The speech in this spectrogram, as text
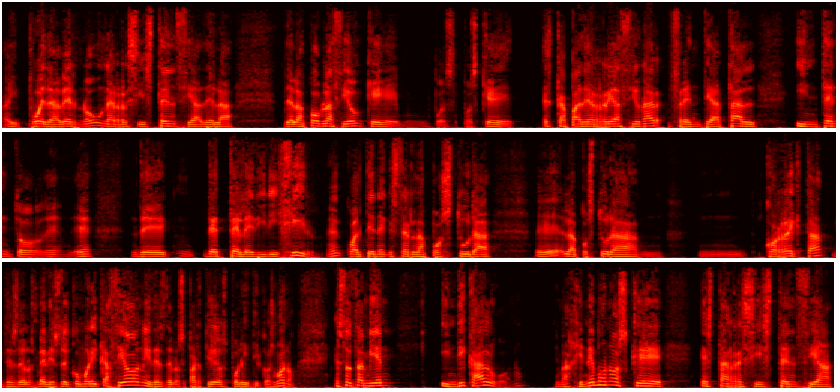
ahí puede haber ¿no? una resistencia de la, de la población que pues, pues que es capaz de reaccionar frente a tal intento de, ¿eh? de teledirigir cuál tiene que ser la postura la postura correcta desde los medios de comunicación y desde los partidos políticos. Bueno, esto también indica algo, ¿no? Imaginémonos que esta resistencia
